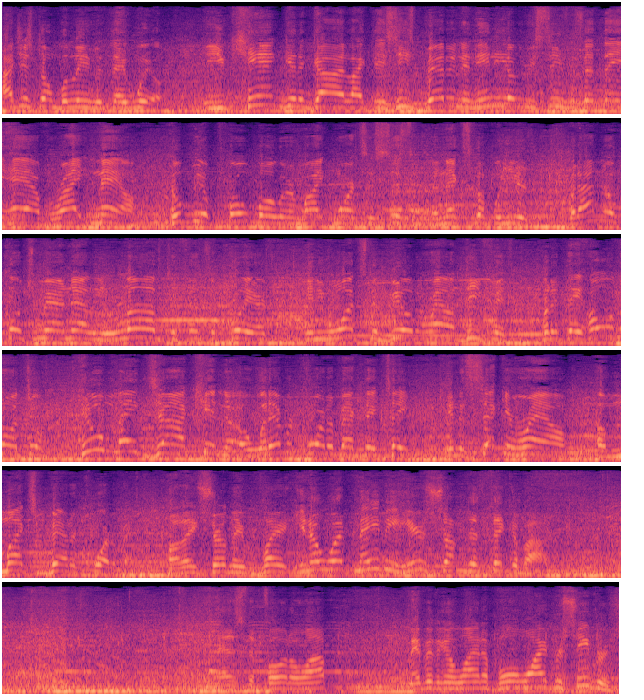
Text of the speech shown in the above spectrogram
I just don't believe that they will. You can't get a guy like this. He's better than any other receivers that they have right now. He'll be a Pro Bowler in Mike Martz's system in the next couple years. But I know Coach Marinelli loves defensive players, and he wants to build around defense. But if they hold on to him, he'll make or whatever quarterback they take in the second round a much better quarterback. Well, they certainly play. You know what? Maybe here's something to think about. As the photo op, maybe they're going to line up all wide receivers.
